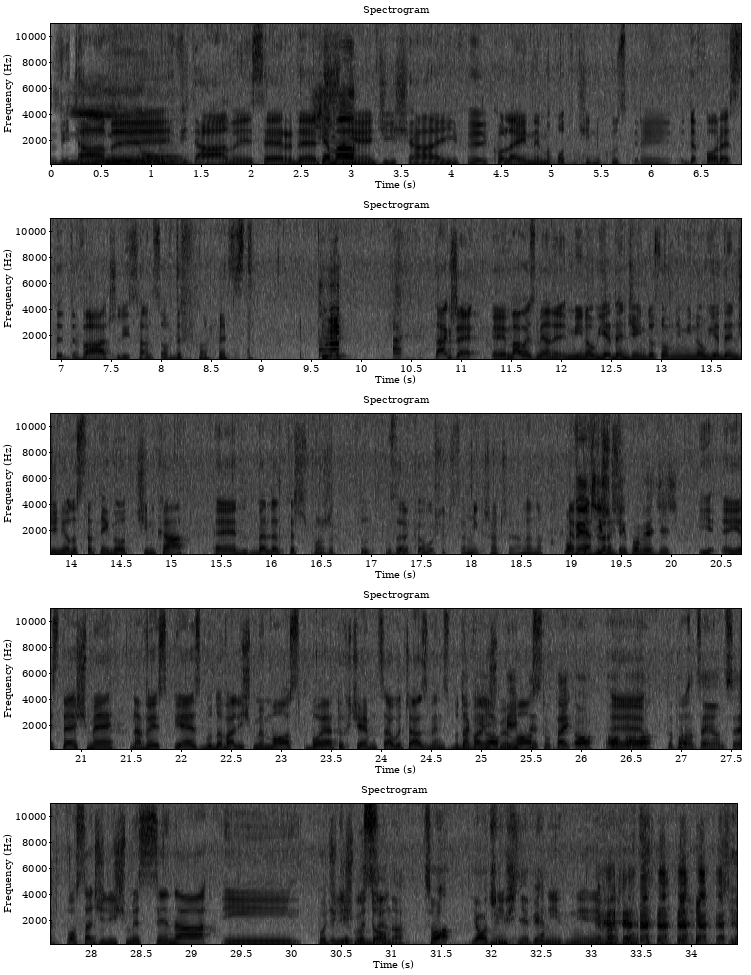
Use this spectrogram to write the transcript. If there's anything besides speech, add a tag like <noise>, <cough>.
Witamy, witamy serdecznie Siema. dzisiaj w kolejnym odcinku z gry The Forest 2, czyli Sons of the Forest. Także, e, małe zmiany. Minął jeden dzień, dosłownie minął jeden dzień od ostatniego odcinka. E, Będę też może tu, tu zerkał, bo się czasami krzaczy, ale no. E, Mogę każdym ci razie, powiedzieć. je- e, Jesteśmy na wyspie, zbudowaliśmy most, bo ja tu chciałem cały czas, więc Taki o, zbudowaliśmy most. tutaj, o, o, E, o, po- doprowadzający. Posadziliśmy syna i podzieliliśmy Jakiego dom. syna? Co? Ja o czymś Nic, nie wiem? Nie, nie, nieważne.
